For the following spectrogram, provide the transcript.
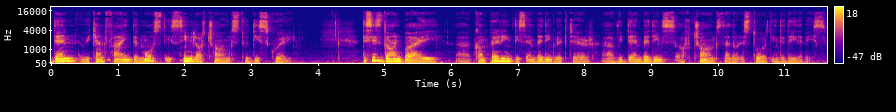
then we can find the most similar chunks to this query. This is done by uh, comparing this embedding vector uh, with the embeddings of chunks that are stored in the database.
